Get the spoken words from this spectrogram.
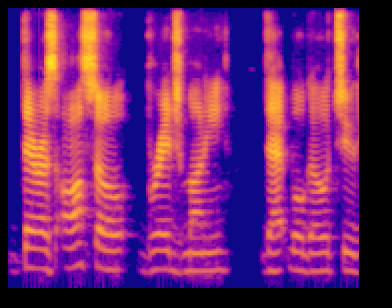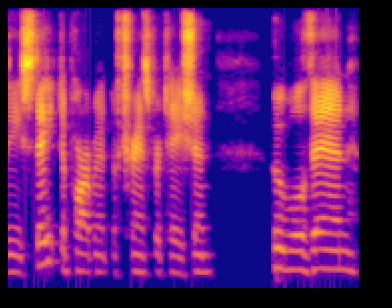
There is also bridge money that will go to the State Department of Transportation, who will then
